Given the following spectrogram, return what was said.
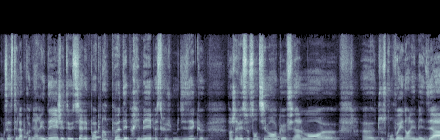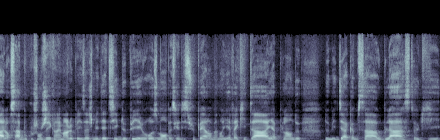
Donc ça c'était la première idée. J'étais aussi à l'époque un peu déprimée parce que je me disais que, enfin j'avais ce sentiment que finalement tout ce qu'on voyait dans les médias, alors ça a beaucoup changé quand même hein, le paysage médiatique depuis et heureusement parce qu'il y a des super, maintenant il y a Vakita, il y a plein de de médias comme ça, ou Blast, qui,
